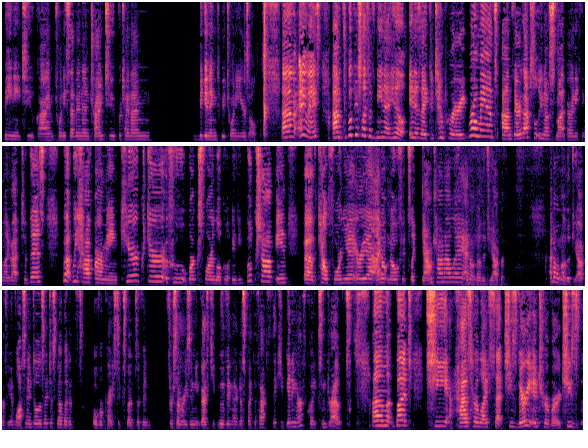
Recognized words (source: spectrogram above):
beanie toque. I'm 27 and trying to pretend I'm beginning to be 20 years old. Um, anyways, um, The Bookish Life of Nina Hill. It is a contemporary romance. Um, there's absolutely no smut or anything like that to this, but we have our main character who works for a local indie bookshop in uh, the California area. I don't know if it's like downtown LA. I don't know the geography. I don't know the geography of Los Angeles. I just know that it's overpriced, expensive, and for some reason you guys keep moving there despite the fact that they keep getting earthquakes and droughts. Um, but she has her life set. She's very introvert. She's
